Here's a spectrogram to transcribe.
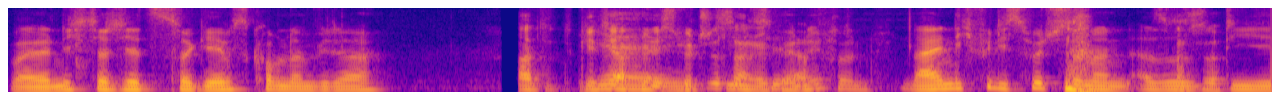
Weil nicht, dass jetzt zur Gamescom dann wieder. Ah, das geht ja für die Switch ist GTA angekündigt. 5. Nein, nicht für die Switch, sondern also so. die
